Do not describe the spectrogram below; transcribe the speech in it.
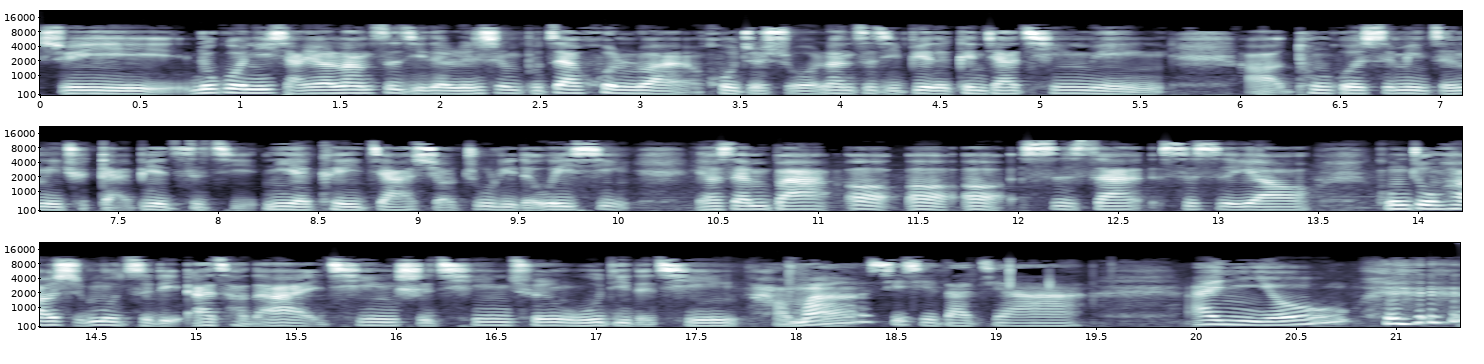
所以，如果你想要让自己的人生不再混乱，或者说让自己变得更加清明，啊，通过生命整理去改变自己，你也可以加小助理的微信幺三八二二二四三四四幺，公众号是木子李艾草的爱，青是青春无敌的青，好吗？谢谢大家，爱你哟。呵呵呵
